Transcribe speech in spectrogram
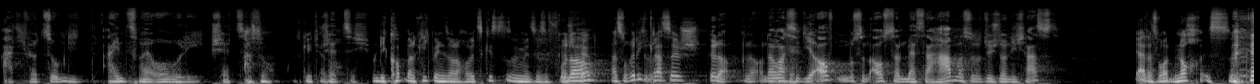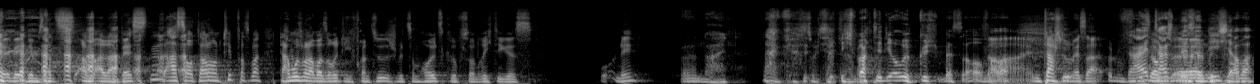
Ah, die wird so um die 1, 2 Euro liegen, schätze ich. Achso, das geht ja Schätze ich. Und die kommt man, kriegt man in so einer Holzkiste, so wie man sich das so Genau. vorstellt. Also richtig klassisch. Genau, genau. Und dann machst du die auf und musst ein Austernmesser haben, was du natürlich noch nicht hast. Ja, das Wort noch ist äh, in dem Satz am allerbesten. Hast du auch da noch einen Tipp, was man. Da muss man aber so richtig französisch mit so einem Holzgriff, so ein richtiges. Oh, nee? Äh, nein. Danke. so, ich ich mache dir die auch mit dem Küchenmesser auf. aber Nein, im Taschenmesser. Nein, So Taschenmesser äh, nicht, aber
